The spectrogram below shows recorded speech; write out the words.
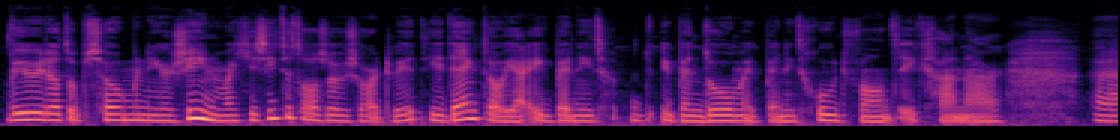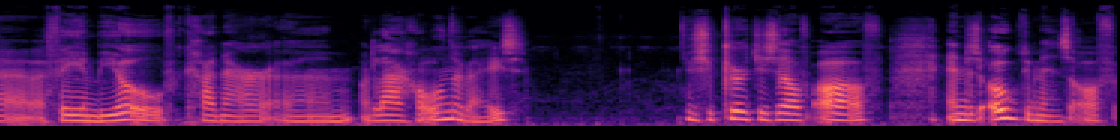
wil je dat op zo'n manier zien. Want je ziet het al zo zwart-wit. Je denkt al, ja, ik ben, niet, ik ben dom, ik ben niet goed. Want ik ga naar eh, VMBO of ik ga naar um, lager onderwijs. Dus je keurt jezelf af. En dus ook de mensen af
